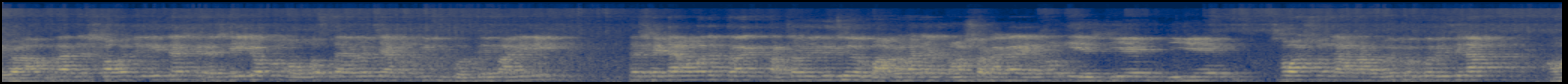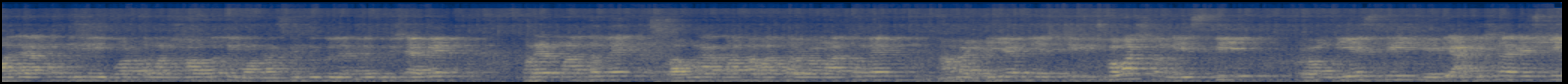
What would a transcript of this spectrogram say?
এবং আপনাদের সহযোগিতা সেটা সেই রকম অবস্থায় রয়েছে এখন কিছু করতে পারিনি। তো সেটা আমাদের প্রায় খরচা হয়ে গেছিল বারো হাজার পাঁচশো টাকা, এমনকি এসডিএম ডিএ সবার সঙ্গে আমরা বৈঠক করেছিলাম। আমাদের এখন যিনি বর্তমান সভাপতি মোহাম্মদ সিদ্দিকুল্লাহ চৌধুরী সাহেবের ফোনের মাধ্যমে কথাবার্তার মাধ্যমে, আমরা ডিএম এসপি সবার সঙ্গে এসপি এবং ডিএসপি এডি অ্যাডিশনাল এসপি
